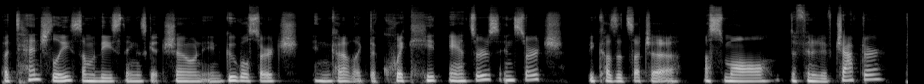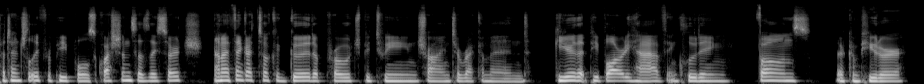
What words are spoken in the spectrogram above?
potentially some of these things get shown in Google search in kind of like the quick hit answers in search because it's such a, a small definitive chapter potentially for people's questions as they search. And I think I took a good approach between trying to recommend gear that people already have, including phones, their computer,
